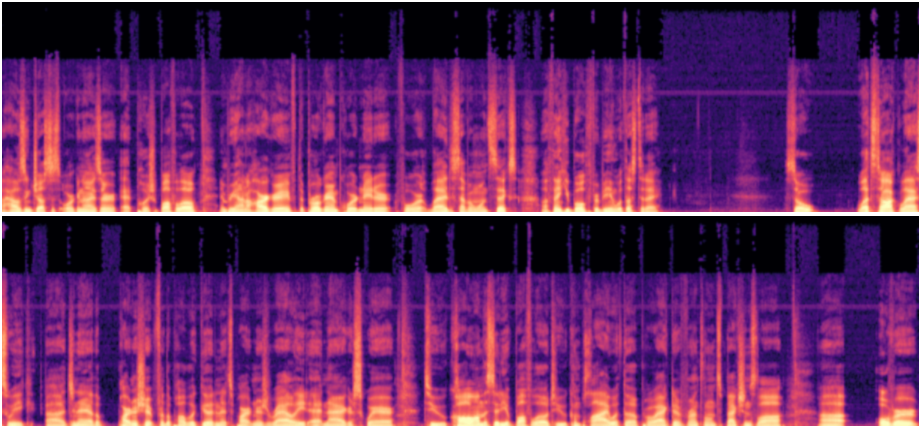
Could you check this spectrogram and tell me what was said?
a housing justice organizer at Push Buffalo, and Breana Hargrave, the program coordinator for Lead 716. Uh, thank you both for being with us today. So let's talk last week. Uh, Janayia, the Partnership for the Public Good and its partners rallied at Niagara Square to call on the city of Buffalo to comply with the proactive rental inspections law. Uh, over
